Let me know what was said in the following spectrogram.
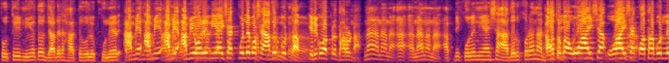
প্রতিনিয়ত যাদের হাতে হলো খুনের আমি আমি আমি আমি ওরে নিয়ে আইসা কোলে বসে আদর করতাম এরকম আপনার ধারণা? না না না না না না আপনি কোলে নিয়ে এসে আদর করেন আর অথবা ও আইসা ও আইসা কথা বললে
